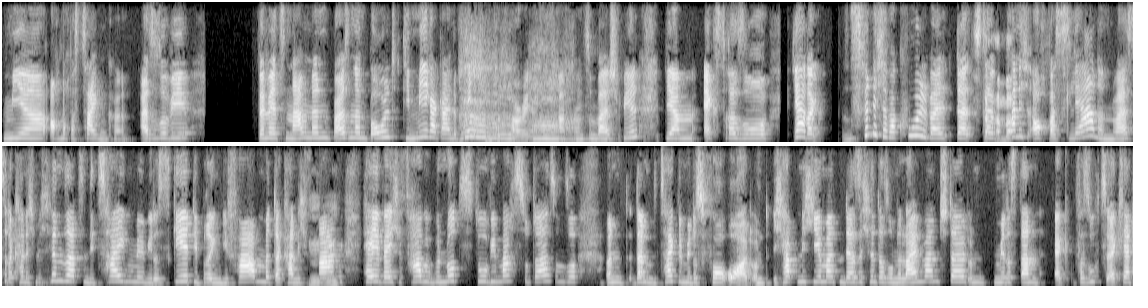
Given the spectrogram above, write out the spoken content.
mir auch noch was zeigen können. Also so wie, wenn wir jetzt einen Namen nennen, Barson and Bold, die mega geile Painting-Tutorials machen zum Beispiel. Die haben extra so, ja, da, das finde ich aber cool, weil da, da kann ich auch was lernen, weißt du? Da kann ich mich hinsetzen, die zeigen mir, wie das geht, die bringen die Farben mit, da kann ich Mhm. fragen, hey, welche Farbe benutzt du, wie machst du das und so. Und dann zeigt er mir das vor Ort. Und ich habe nicht jemanden, der sich hinter so eine Leinwand stellt und mir das dann er versucht zu erklären.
